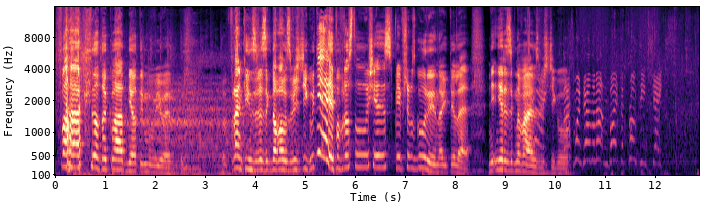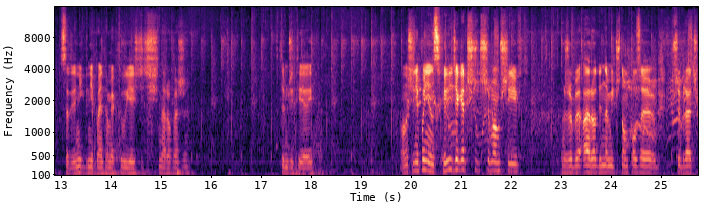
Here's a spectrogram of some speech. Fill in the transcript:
Fuck! No dokładnie o tym mówiłem. Franklin zrezygnował z wyścigu. Nie, po prostu się spieprzył z góry, no i tyle. Nie, nie rezygnowałem z wyścigu. Serio, nigdy nie pamiętam jak tu jeździć na rowerze. W tym GTA. On się nie powinien schylić, jak ja tr trzymam shift, żeby aerodynamiczną pozę przybrać.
